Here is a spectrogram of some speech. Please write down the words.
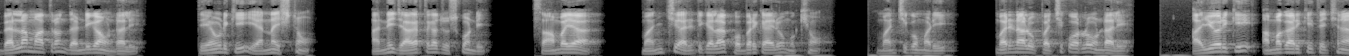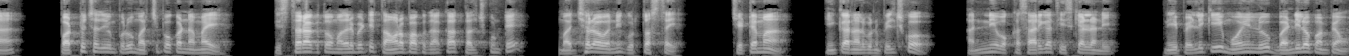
బెల్లం మాత్రం దండిగా ఉండాలి. దేవుడికి ఎన్న ఇష్టం? అన్నీ జాగ్రత్తగా చూసుకోండి. సాంబయ్య మంచి అరటికెల కొబ్బరికాయలు ముఖ్యం. మంచి గుమ్మడి మరి నాలుగు పచ్చికూరలు ఉండాలి. అయ్యోరికి అమ్మగారికి తెచ్చిన పట్టు చదివింపులు మర్చిపోకండి అమ్మాయి. ఇస్తరాకుతో మొదలుపెట్టి తమలపాకు దాకా తలుచుకుంటే మధ్యలో అవన్నీ గుర్తొస్తాయి. చిట్టమ్మ ఇంకా నలుగురిని పిలుచుకో. అన్నీ ఒక్కసారిగా తీసుకెళ్ళండి. నీ పెళ్ళికి మోయిన్లు బండిలో పంపాం.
